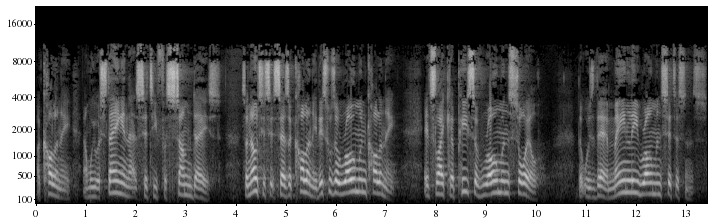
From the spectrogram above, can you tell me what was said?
a colony, and we were staying in that city for some days. So notice it says a colony. This was a Roman colony. It's like a piece of Roman soil that was there, mainly Roman citizens,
